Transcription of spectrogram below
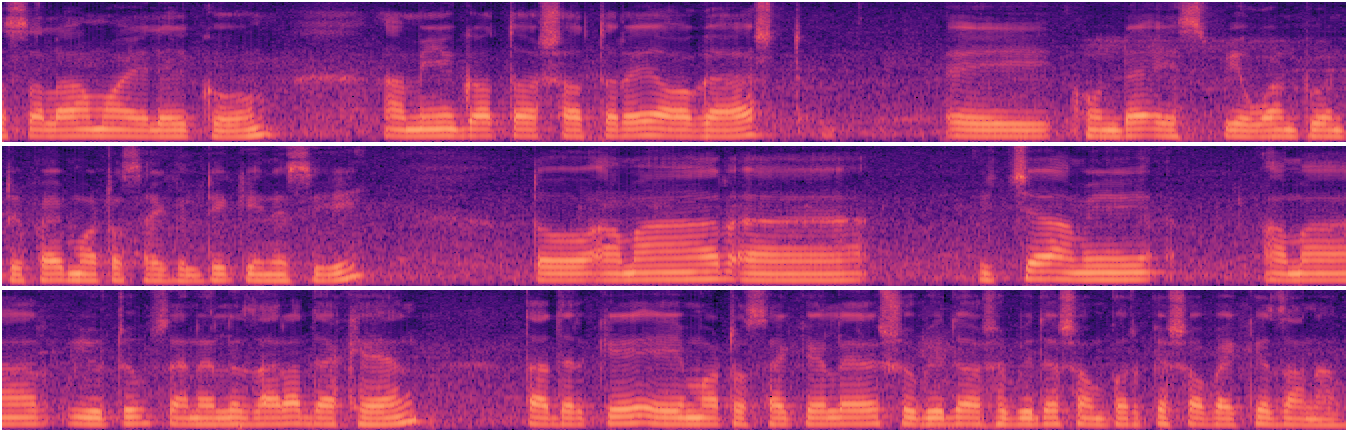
আসসালামু আলাইকুম। আমি গত সতেরোই অগাস্ট এই Honda SP one twenty five মোটরসাইকেলটি কিনেছি। তো আমার ইচ্ছা, আমি আমার ইউটিউব চ্যানেলে যারা দেখেন, তাদেরকে এই মোটরসাইকেলের সুবিধা, অসুবিধা সম্পর্কে সবাইকে জানাব।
